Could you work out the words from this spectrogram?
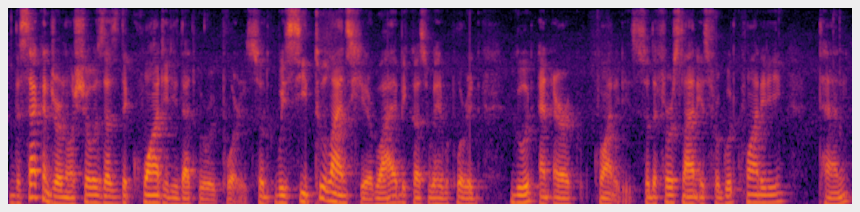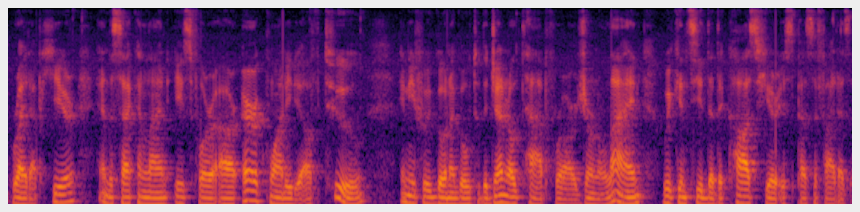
The second journal shows us the quantity that we reported. So we see two lines here. Why? Because we reported good and error quantities. So the first line is for good quantity, 10 right up here, and the second line is for our error quantity of 2. And if we're gonna go to the general tab for our journal line, we can see that the cost here is specified as,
